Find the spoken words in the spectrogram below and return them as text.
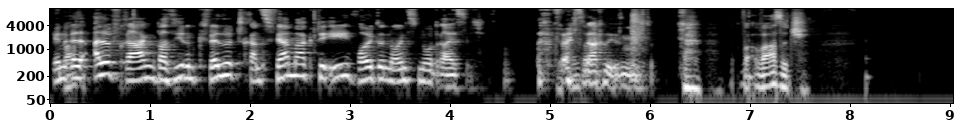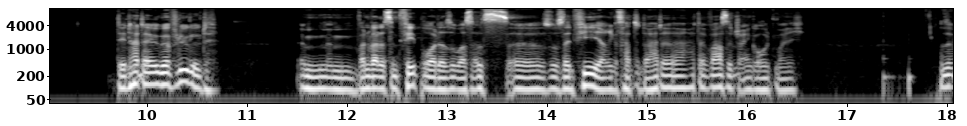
Generell alle Fragen basieren Quelle transfermarkt.de heute 19.30 Uhr. Wer es nachlesen möchte. Va- Vasic. Den hat er überflügelt. Im, im, wann war das? Im Februar oder sowas, als äh, so sein Vierjähriges hatte. Da hat er, hat er Vasic eingeholt, meine ich. Also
